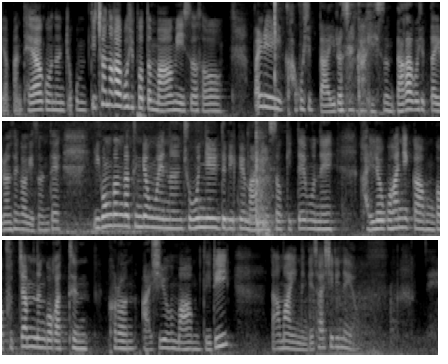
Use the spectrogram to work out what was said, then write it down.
약간 대학원은 조금 뛰쳐나가고 싶었던 마음이 있어서 빨리 가고 싶다 이런 생각이 있었 나가고 싶다 이런 생각이 있었는데 이 공간 같은 경우에는 좋은 일들이 꽤 많이 있었기 때문에 가려고 하니까 뭔가 붙잡는 것 같은 그런 아쉬운 마음들이 남아있는 게 사실이네요. 네.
